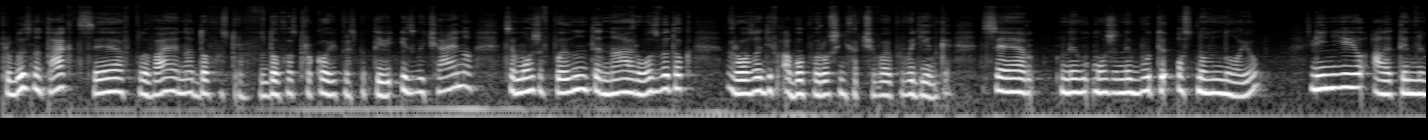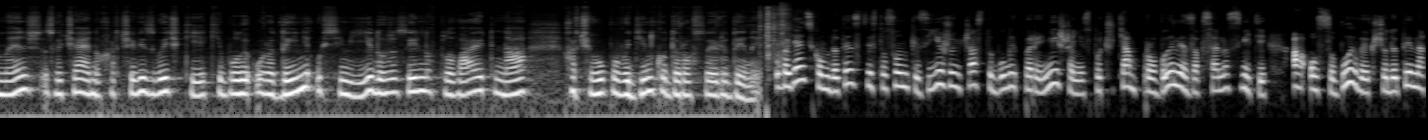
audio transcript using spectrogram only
Приблизно так це впливає на довгостроковій перспективі. І, звичайно, це може вплинути на розвиток розладів або порушень харчової поведінки. Це не може не бути основною лінією, але тим не менш, звичайно, харчові звички, які були у родині, у сім'ї, дуже сильно впливають на харчову поведінку дорослої людини. У радянському дитинстві стосунки з їжею часто були перемішані з почуттям провини за все на світі, а особливо, якщо дитина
